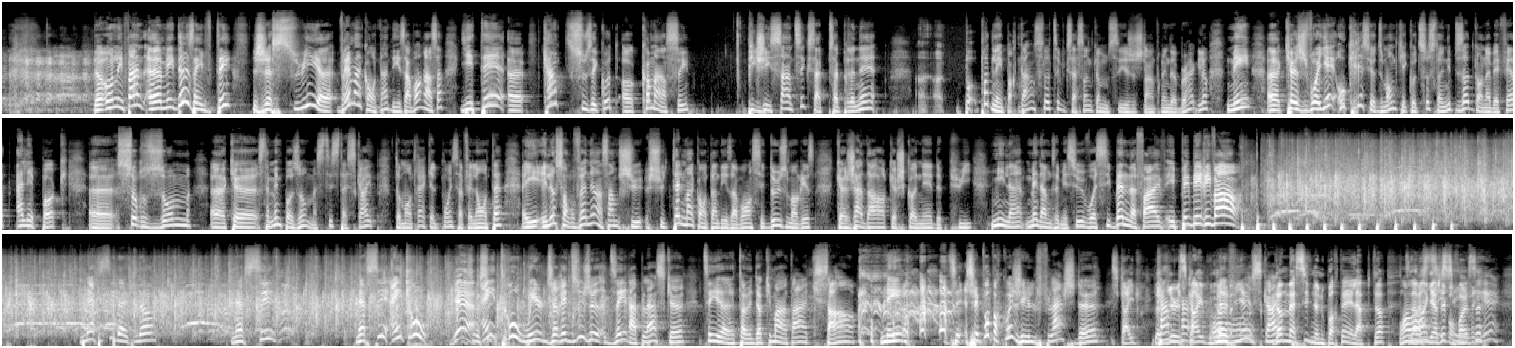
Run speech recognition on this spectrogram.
OnlyFans? Euh, mes deux invités, je suis vraiment content de les avoir ensemble. Ils étaient. quand Sous-Écoute a commencé, puis que j'ai senti que ça, ça prenait. Pas, de l'importance, là, vu que ça sonne comme si j'étais en train de brag, là, mais euh, que je voyais, oh Chris, il y a du monde qui écoute ça. C'est un épisode qu'on avait fait à l'époque euh, sur Zoom, euh, que c'était même pas Zoom, c'était Skype. te montrer à quel point ça fait longtemps. Et, et là, ils sont revenus ensemble. Je suis, je suis tellement content de les avoir. Ces deux humoristes que j'adore, que je connais depuis mille ans. Mesdames et messieurs, voici Ben Lefebvre et PB Rivard. Merci d'être là. Merci. Merci. Intro. Yeah! Intro weird. J'aurais dû dire à la place que, tu sais, euh, t'as un documentaire qui sort, mais je sais pas pourquoi j'ai eu le flash de... Skype. Le Quand- vieux quand- Skype. où le vieux Skype. Dom Massif venait nous porter un laptop. Ouais, tu l'avais ouais. engagé pour faire ça.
